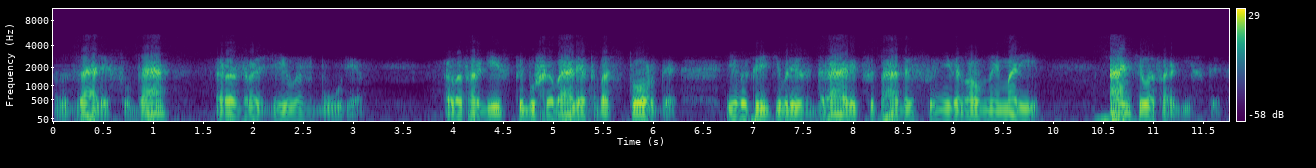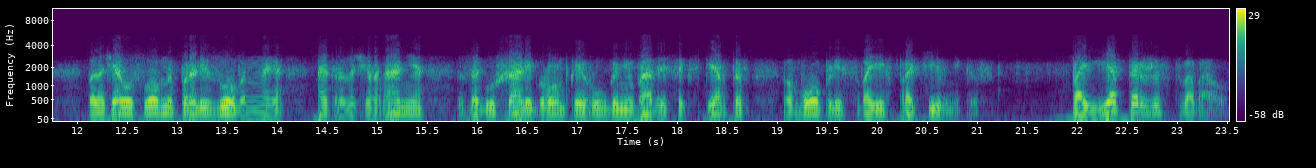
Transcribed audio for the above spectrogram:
В зале суда разразилась буря. Лафаргисты бушевали от восторга и выкрикивали здравицы по адресу невиновной Мари. Антилафаргисты, поначалу словно парализованные от разочарования, заглушали громкой руганью в адрес экспертов вопли своих противников. Пайет торжествовал.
